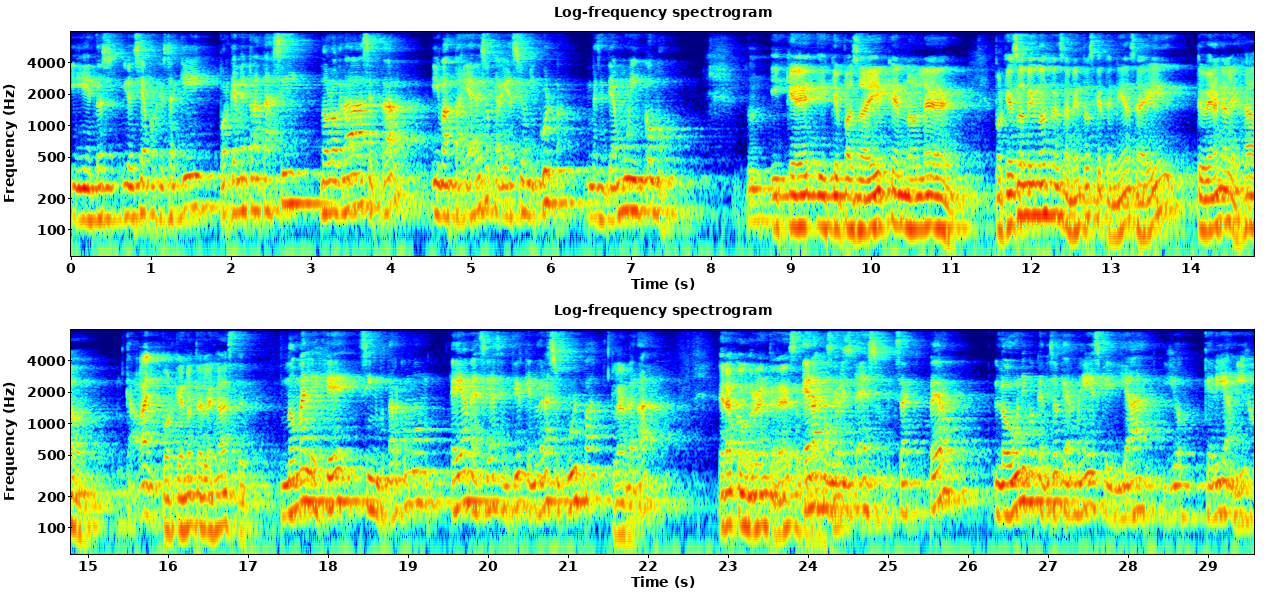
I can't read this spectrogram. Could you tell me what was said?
Y entonces yo decía, ¿por qué estoy aquí? ¿Por qué me trata así? No lograba aceptar y batallar eso que había sido mi culpa. Me sentía muy incómodo. ¿Y qué, ¿Y qué pasó ahí que no le... Porque esos mismos pensamientos que tenías ahí te hubieran alejado. Cabal. ¿Por qué no te alejaste? No me alejé sin importar cómo ella me hacía sentir que no era su culpa, ¿verdad? Era congruente a eso. Era congruente a eso, exacto. Pero lo único que me hizo quedarme ahí es que ya yo quería a mi hijo.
